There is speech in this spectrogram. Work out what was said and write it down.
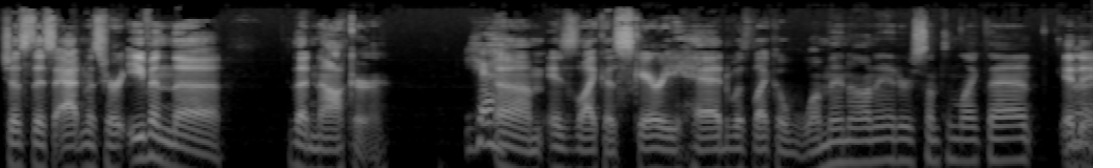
just this atmosphere. Even the the knocker Yeah. um, is like a scary head with like a woman on it or something like that. It, Oh, it,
